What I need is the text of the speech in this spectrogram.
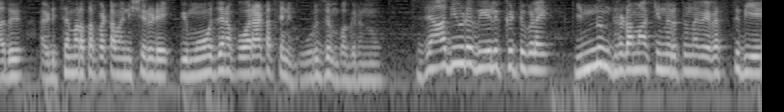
അത് അടിച്ചമർത്തപ്പെട്ട മനുഷ്യരുടെ വിമോചന പോരാട്ടത്തിന് ഊർജം പകരുന്നു. ജാതിയുടെ വേലുക്കെട്ടുകളെ ഇന്നും ദൃഢമാക്കി നിർത്തുന്ന വ്യവസ്ഥിതിയെ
